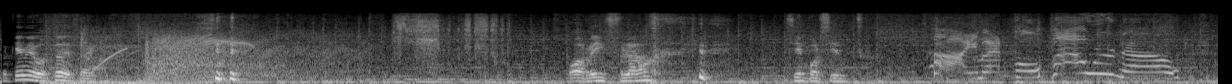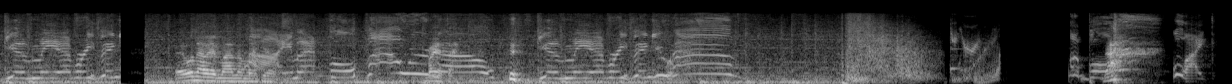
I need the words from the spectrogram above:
¿Por qué me gustó eso? Oh, reinflado. 100%. I'm at full power now. Give me everything. Eh, Una vez más no me quedo. I'm at full power now. Give me everything you have. A bull, like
